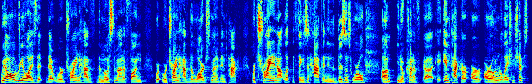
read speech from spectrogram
we all realized that, that we're trying to have the most amount of fun. We're, we're trying to have the largest amount of impact. We're trying to not let the things that happen in the business world, um, you know, kind of uh, impact our, our, our own relationships.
